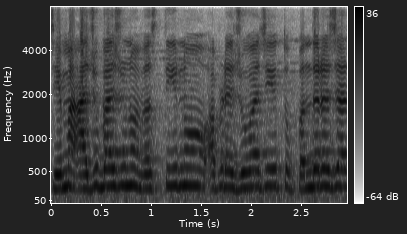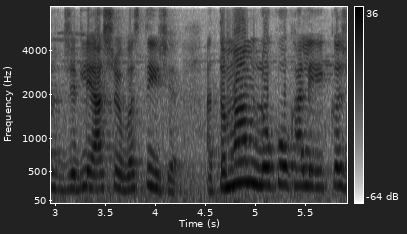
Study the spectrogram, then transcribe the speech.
જેમાં આજુબાજુનો વસ્તીનો આપણે જોવા જઈએ તો પંદર હજાર જેટલી આશરે વસ્તી છે. આ તમામ લોકો ખાલી એક જ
